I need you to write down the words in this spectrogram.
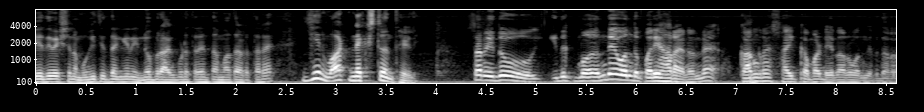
ಈ ಅಧಿವೇಶನ ಮುಗಿತಿದ್ದಂಗೆ ಇನ್ನೊಬ್ರು ಆಗ್ಬಿಡ್ತಾರೆ ಅಂತ ಮಾತಾಡ್ತಾರೆ. ಏನು ವಾಟ್ ನೆಕ್ಸ್ಟ್ ಅಂತ ಹೇಳಿ? ಸರ್ ಇದು ಇದಕ್ಕೆ ಒಂದೇ ಒಂದು ಪರಿಹಾರ ಏನಂದ್ರೆ ಕಾಂಗ್ರೆಸ್ ಹೈಕಮಾಂಡ್ ಏನಾದ್ರು ಒಂದು ನಿರ್ಧಾರ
